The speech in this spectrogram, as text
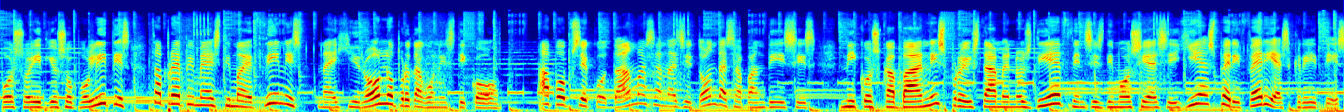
πως ο ίδιος ο πολίτης θα πρέπει με αίσθημα ευθύνης να έχει ρόλο πρωταγωνιστικό. Απόψε κοντά μας αναζητώντας απαντήσεις. Νίκος Καμπάνης, προϊστάμενος Διεύθυνσης Δημόσιας Υγείας Περιφέρειας Κρήτης.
